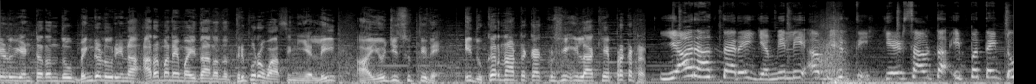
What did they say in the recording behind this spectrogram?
ಏಳು ಎಂಟರಂದು ಬೆಂಗಳೂರಿನ ಅರಮನೆ ಮೈದಾನದ ತ್ರಿಪುರವಾಸಿನಿಯಲ್ಲಿ ಆಯೋಜಿಸುತ್ತಿದೆ. ಇದು ಕರ್ನಾಟಕ ಕೃಷಿ ಇಲಾಖೆ ಪ್ರಕಟಣೆ. ಯಾರಾಗ್ತಾರೆ ಎಂಎಲ್ಎ ಅಭ್ಯರ್ಥಿ? ಎರಡ್ ಸಾವಿರದ ಇಪ್ಪತ್ತೆಂಟು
